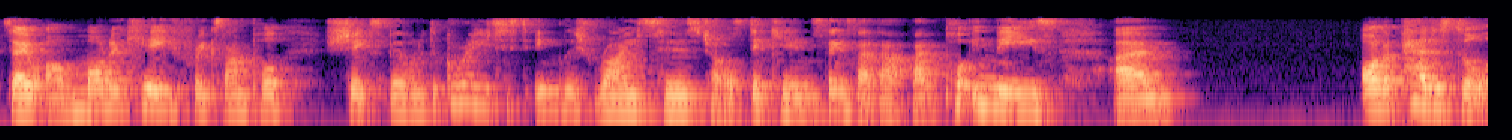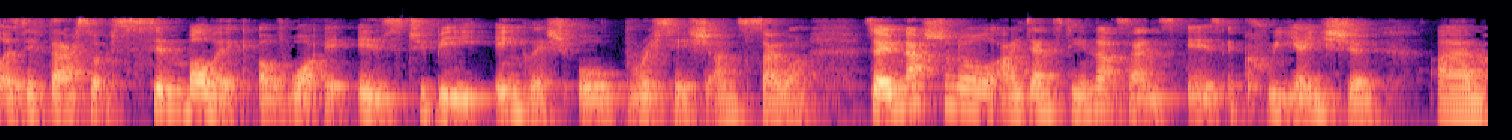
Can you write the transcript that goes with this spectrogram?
So our monarchy, for example, Shakespeare, one of the greatest English writers, Charles Dickens, things like that, by putting these um, on a pedestal as if they're sort of symbolic of what it is to be English or British and so on. So national identity in that sense is a creation um,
